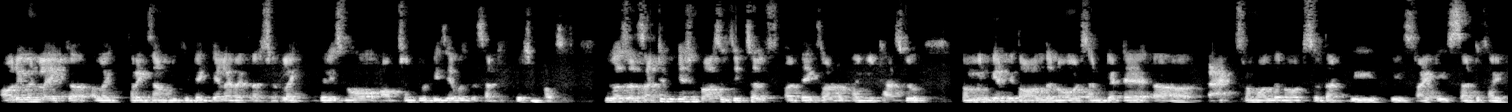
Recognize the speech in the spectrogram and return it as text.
Or even like uh, like for example if you take Galera cluster like there is no option to disable the certification process. Because the certification process itself uh, takes a lot of time. It has to communicate with all the nodes and get a uh, act from all the nodes so that the, the site is certified.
